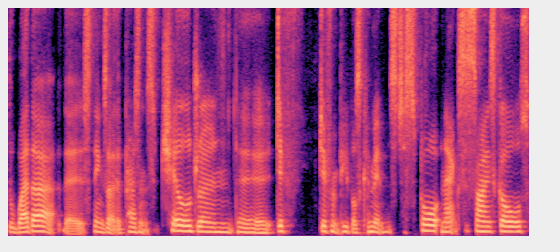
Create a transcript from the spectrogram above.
the weather, there's things like the presence of children, the diff- different people's commitments to sport and exercise goals,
